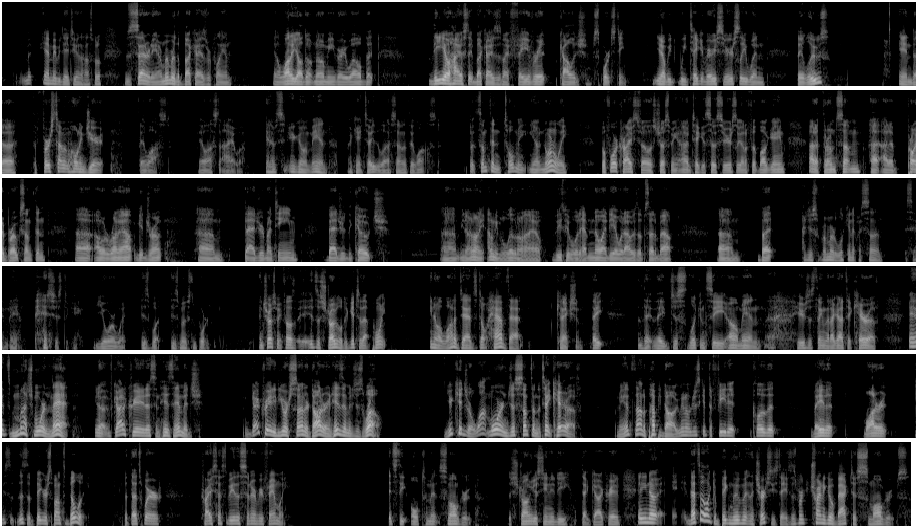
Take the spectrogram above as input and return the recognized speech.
yeah, maybe day two in the hospital. It was Saturday. I remember the Buckeyes were playing, and a lot of y'all don't know me very well, but the Ohio State Buckeyes is my favorite college sports team. You know, we we take it very seriously when they lose. And uh, the first time I'm holding Jarrett, they lost. They lost to Iowa. And I'm sitting here going, man, I can't tell you the last time that they lost. But something told me, you know, normally before Christ, fellas, trust me, I would take it so seriously on a football game. I'd have thrown something. I'd have probably broke something. Uh, I would run out, get drunk, um, badgered my team, badgered the coach. Um, you know, I don't, I don't even live in Ohio. These people would have no idea what I was upset about. Um, but I just remember looking at my son and saying, man, it's just a game. You're what is what is most important. And trust me, fellas, it's a struggle to get to that point. You know, a lot of dads don't have that connection. They they they just look and see, oh man, here's this thing that I got to take care of. Man, it's much more than that. You know, if God created us in His image, God created your son or daughter in His image as well. Your kids are a lot more than just something to take care of. I mean, it's not a puppy dog. We don't just get to feed it, clothe it, bathe it, water it. This is, this is a big responsibility. But that's where Christ has to be the center of your family. It's the ultimate small group, the strongest unity that God created. And you know, that's a, like a big movement in the church these days. Is we're trying to go back to small groups.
